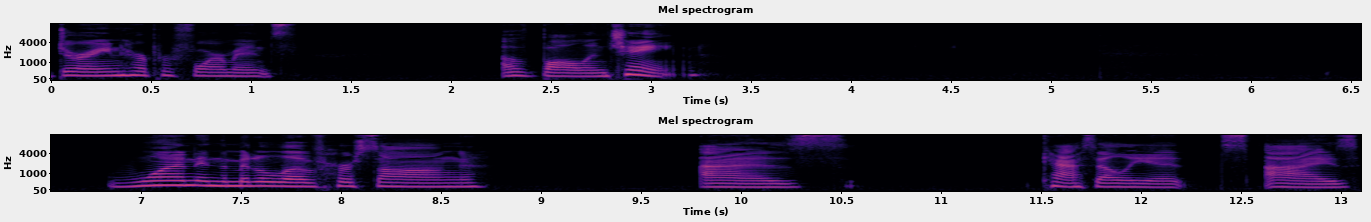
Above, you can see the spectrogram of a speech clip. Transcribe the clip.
during her performance of Ball and Chain. One in the middle of her song as Cass Elliot's eyes,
